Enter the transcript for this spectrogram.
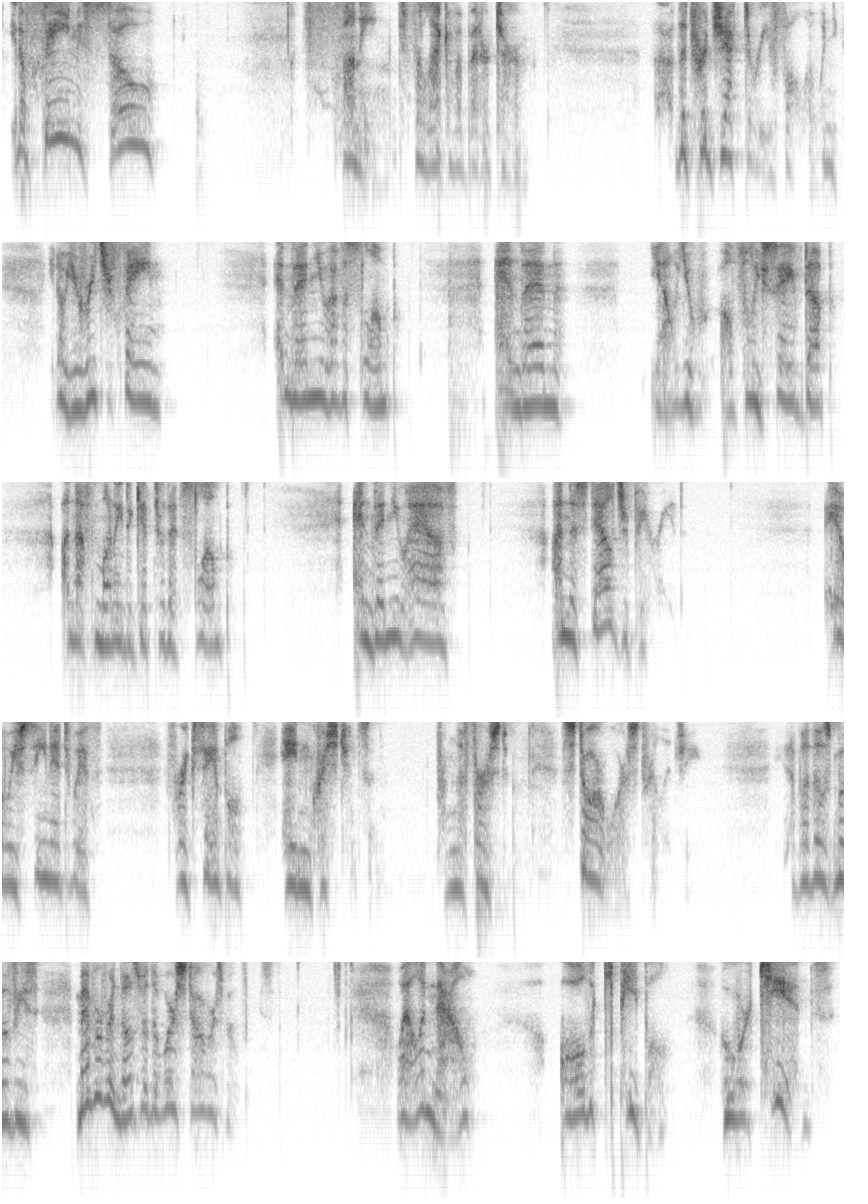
you know, fame is so funny, for lack of a better term. Uh, the trajectory you follow when you, you know, you reach your fame and then you have a slump and then, you know, you hopefully saved up enough money to get through that slump. And then you have a nostalgia period. You know, we've seen it with, for example, Hayden Christensen from the first Star Wars trilogy. But those movies, remember when those were the worst Star Wars movies? Well, and now all the people who were kids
